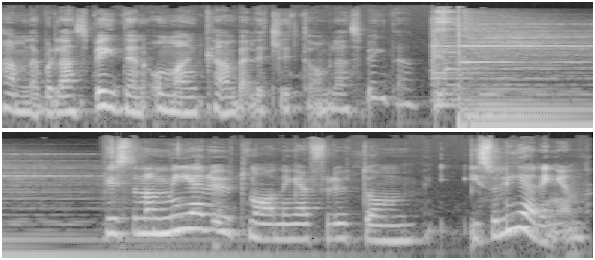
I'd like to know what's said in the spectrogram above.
hamnar på landsbygden och man kan väldigt lite om landsbygden. Finns det några mer utmaningar förutom isoleringen?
